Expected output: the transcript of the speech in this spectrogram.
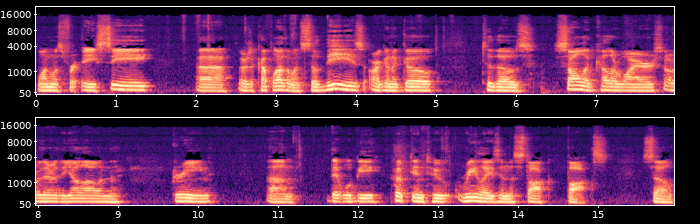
One was for AC. Uh, there's a couple other ones. So these are going to go to those solid color wires over there, the yellow and the green, um, that will be hooked into relays in the stock box. So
